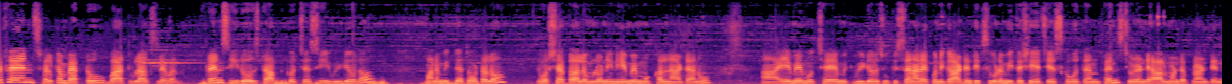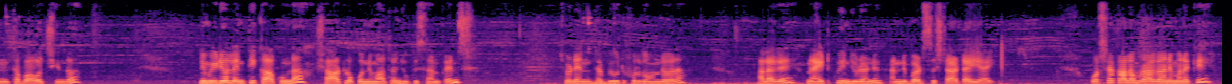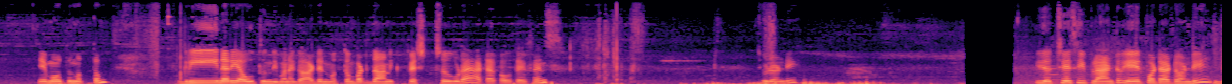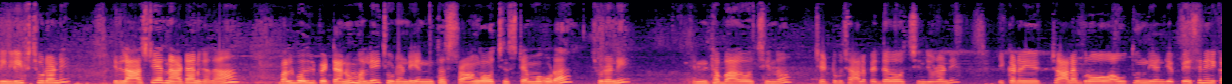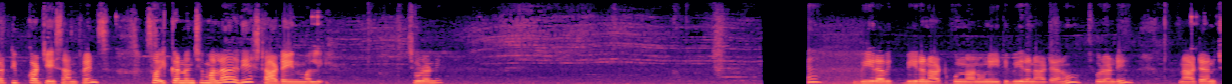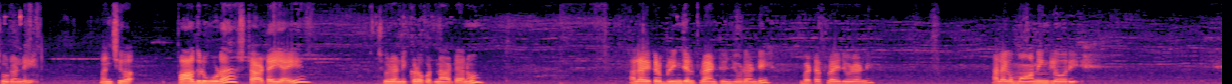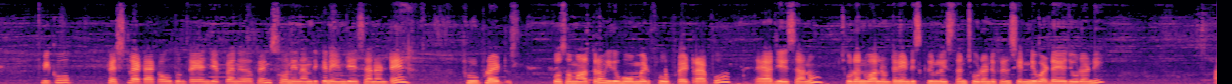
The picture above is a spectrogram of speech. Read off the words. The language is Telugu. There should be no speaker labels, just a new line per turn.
Hi friends welcome back to Bharat blogs eleven. Friends ఈరోజు టాపిక్ వచ్చేసి ఈ వీడియోలో మన మిద్దె తోటలో వర్షాకాలంలో నేను ఏమేమి మొక్కలు నాటాను ఏమేమి వచ్చాయో మీకు వీడియోలో చూపిస్తాను అలాగే కొన్ని గార్డెన్ టిప్స్ కూడా మీతో షేర్ చేసుకోబోతాను ఫ్రెండ్స్. చూడండి ఆల్మండ ప్లాంట్ ఎంత బాగా వచ్చిందో. నేను వీడియో లెంతీ కాకుండా షార్ట్లో కొన్ని మాత్రం చూపిస్తాను ఫ్రెండ్స్. చూడండి ఎంత బ్యూటిఫుల్గా ఉందో కదా. అలాగే నైట్ క్వీన్ చూడండి అన్ని బర్డ్స్ స్టార్ట్ అయ్యాయి. వర్షాకాలం రాగానే మనకి ఏమవుతుంది మొత్తం గ్రీనరీ అవుతుంది మన గార్డెన్ మొత్తం బట్ దానికి పెస్ట్స్ కూడా అటాక్ అవుతాయి ఫ్రెండ్స్. చూడండి. ఇది వచ్చేసి ఈ ప్లాంట్ ఎయిర్ పొటాటో అండి. దీని లీఫ్స్ చూడండి. ఇది లాస్ట్ ఇయర్ నాటాను కదా. బల్బ్ వదిలిపెట్టాను. మళ్ళీ చూడండి ఎంత స్ట్రాంగ్గా వచ్చింది స్టెమ్ కూడా. చూడండి. ఎంత బాగా వచ్చిందో. చెట్టు చాలా పెద్దగా వచ్చింది చూడండి. ఇక్కడ చాలా గ్రో అవుతుంది అని చెప్పేసి నేను ఇక్కడ టిప్ కట్ చేశాను ఫ్రెండ్స్ సో ఇక్కడ నుంచి మళ్ళీ ఇది స్టార్ట్ అయింది మళ్ళీ. చూడండి. బీర విత్ బీర నాటుకున్నాను నేతి బీర నాటాను. చూడండి. నాటాను చూడండి. మంచిగా పాదులు కూడా స్టార్ట్ అయ్యాయి. చూడండి ఇక్కడ ఒకటి నాటాను. అలాగే ఇక్కడ బ్రింజల్ ప్లాంట్ని చూడండి బటర్ఫ్లై చూడండి. అలాగే మార్నింగ్ గ్లోరీ. మీకు పెస్ట్లు అటాక్ అవుతుంటాయి అని చెప్పాను కదా ఫ్రెండ్స్ సో నేను అందుకని ఏం చేశానంటే ఫ్రూట్ ఫ్లైట్ కోసం మాత్రం ఇది home made fruit fly trap తయారు చేశాను. చూడని వాళ్ళు ఉంటే నేను స్క్రీన్లో ఇస్తాను. చూడండి ఫ్రెండ్స్ ఎన్ని పడ్డాయో చూడండి.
